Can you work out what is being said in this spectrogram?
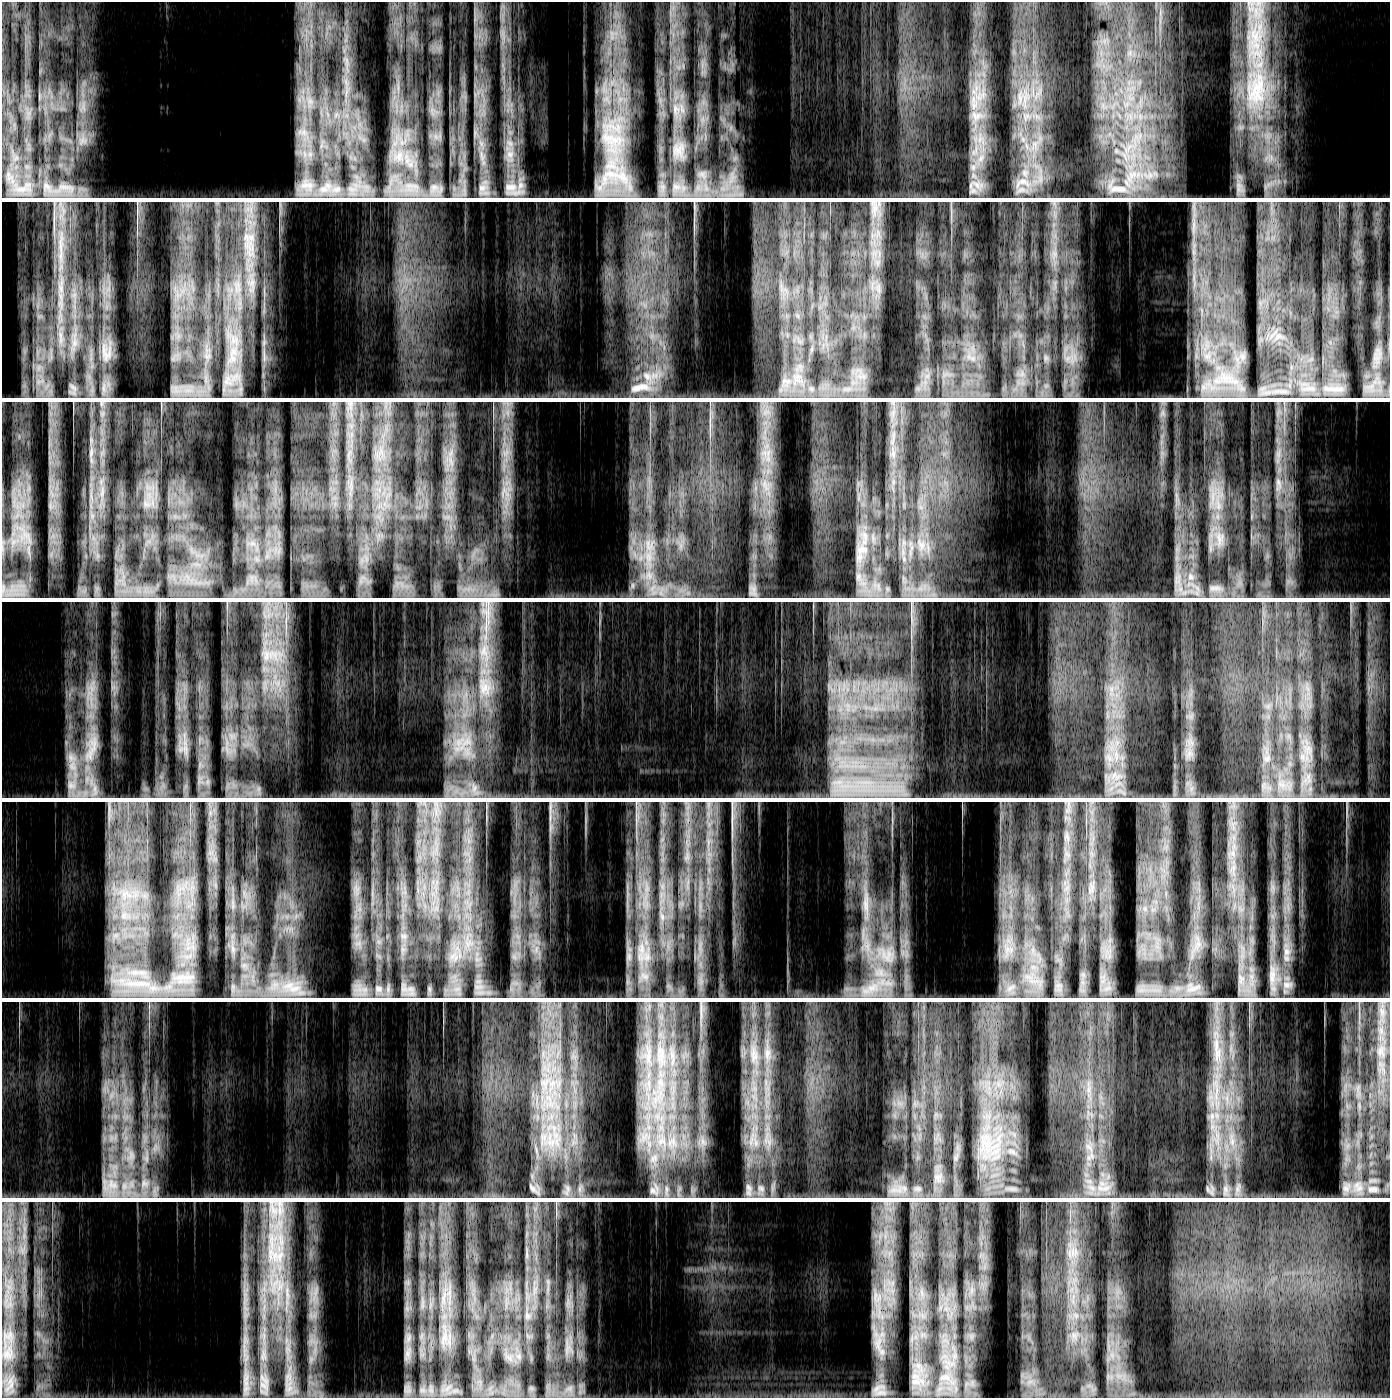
Carlo Collodi. Is that the original writer of the Pinocchio fable? Wow. Okay, Bloodborne. Hey, Hoya! Hoya! Pulse cell. Recover HP. Okay. This is my flask. Whoa. Love how the game lost lock on there. Good luck on this guy. Let's get our Dim Ergo Fragment, which is probably our Blood Echoes slash Souls slash Runes. Yeah, I know you. I know these kind of games. Someone big walking outside. Termite. We'll tip out that is. There he is. Uh. Ah, okay. Critical attack. Uh, what? Cannot roll into the things to smash them? Bad game. Like, actually disgusting. Zero out of ten. Okay, our first boss fight. This is Rick, son of Puppet. Hello there, buddy. Oh, shush, shush, shush, shush, shush, shush, there's buffering. Ah, I don't. Shush, shush. Wait, what does F do? F does something. Did, did the game tell me and I just didn't read it? Use. Oh, now it does. Hog, shield, ow.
